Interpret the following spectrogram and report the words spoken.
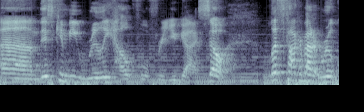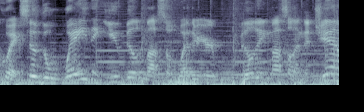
Um, this can be really helpful for you guys. So let's talk about it real quick. So the way that you build muscle, whether you're building muscle in the gym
